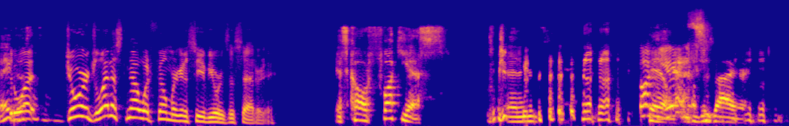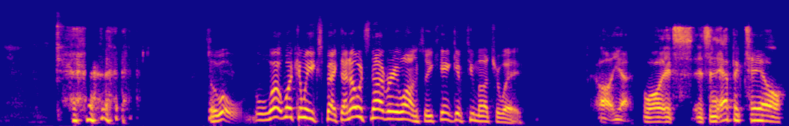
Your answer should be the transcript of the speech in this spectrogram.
Hey, So Dustin. what, George, let us know what film we're going to see of yours this Saturday. It's called Fuck Yes. And it's Fuck Tale yes. Desire. So what, what what can we expect? I know it's not very long, so you can't give too much away. Oh yeah. Well, it's it's an epic tale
